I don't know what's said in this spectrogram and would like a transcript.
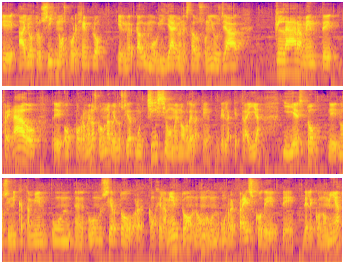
Eh, hay otros signos, por ejemplo, el mercado inmobiliario en Estados Unidos ya claramente frenado eh, o por lo menos con una velocidad muchísimo menor de la que, de la que traía y esto eh, nos indica también un, eh, un cierto congelamiento, ¿no? un, refresco de, de, la economía,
